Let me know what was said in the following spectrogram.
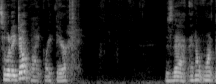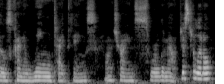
So what I don't like right there is that. I don't want those kind of wing type things. I want to try and swirl them out just a little.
